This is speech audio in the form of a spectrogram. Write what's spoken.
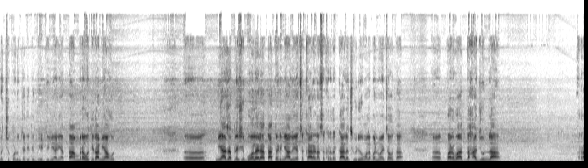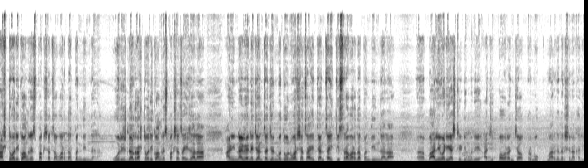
बच्चू कडूंच्या तिथे भेट दिली आणि आत्ता अमरावतीत आम्ही आहोत. मी आज आपल्याशी बोलायला तातडीने आलो याचं कारण असं खरं तर कालच व्हिडिओ मला बनवायचा होता. परवा दहा जूनला राष्ट्रवादी काँग्रेस पक्षाचा वर्धापन दिन झाला. ओरिजिनल राष्ट्रवादी काँग्रेस पक्षाचाही झाला आणि नव्याने ज्यांचा जन्म दोन वर्षाचा आहे त्यांचाही तिसरा वर्धापन दिन झाला बालेवाडी या स्टेडियममध्ये अजित पवारांच्या प्रमुख मार्गदर्शनाखाली.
